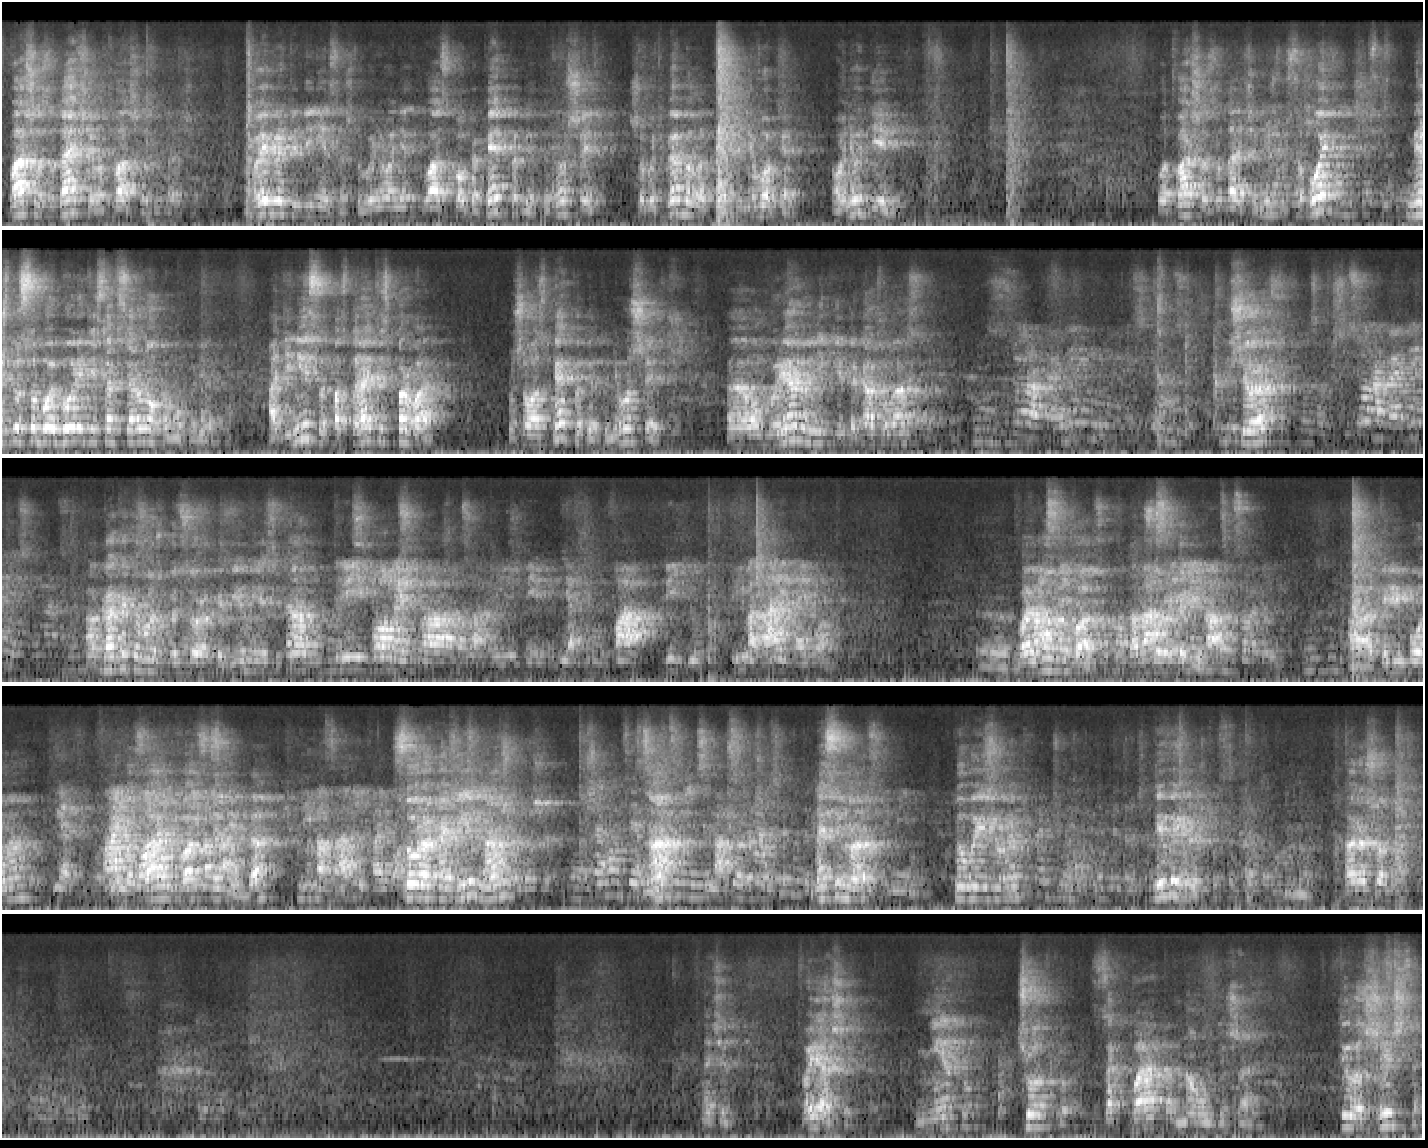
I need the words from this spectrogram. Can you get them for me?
ваша задача, вот ваша задача, выиграть у Дениса, чтобы у него не, у вас сколько, 5 побед, у него 6. Чтобы у тебя было 5, у него 5, а у него 9. Вот ваша задача между собой, между собой боретесь, а все равно кому победа. А Дениса постарайтесь порвать. Потому что у вас 5 побед, у него 6. Э, Он Гурянов, Никита, как у вас? 41 и 17. Еще раз. 41 и 17. А как это может быть 41, если там... Три бона и два две- Нет, два. Три, три базара и два икона. э, Два икона 20, там 41. 20, 41. А три икона, Нет, три два икона, базари, три 21, базара. да? Три базара и два икона. 41 на, на, 17. На 17. Кто выигрывает? Ты выиграешь. Хорошо. Значит, твоя ошибка. Нету четкого захвата на удержание. Ты ложишься,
